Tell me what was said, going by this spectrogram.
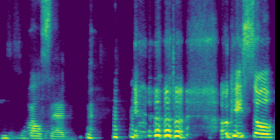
well said. okay, so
